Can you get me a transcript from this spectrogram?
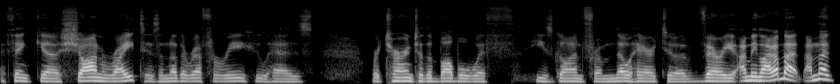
I think uh, Sean Wright is another referee who has returned to the bubble with he's gone from no hair to a very I mean like I'm not I'm not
